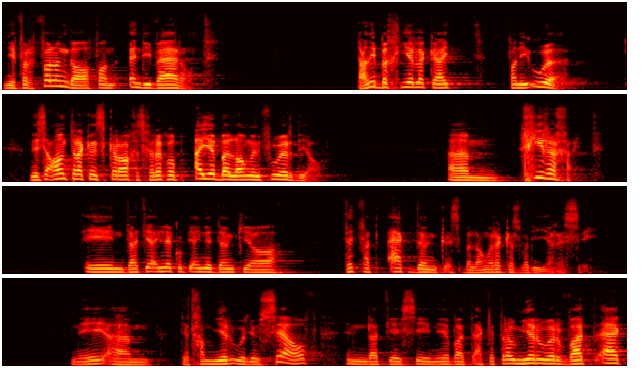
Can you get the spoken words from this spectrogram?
en die vervulling daarvan in die wêreld. Dan die begeerlikheid van die oë. Sy aantrekkingskrag is gerig op eie belang en voordeel. Ehm um, gierigheid. En dat jy eintlik op die einde dink ja, dit wat ek dink is belangriker as wat die Here sê. Nee, ehm um, dit gaan meer oor jouself en dat jy sê nee wat ek vertrou meer oor wat ek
